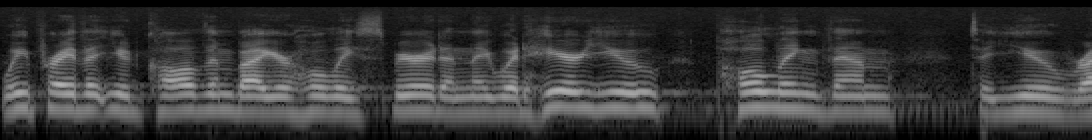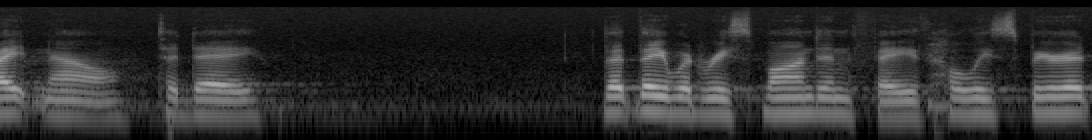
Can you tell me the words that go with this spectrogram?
we pray that you'd call them by your Holy Spirit and they would hear you pulling them to you right now, today. That they would respond in faith. Holy Spirit,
